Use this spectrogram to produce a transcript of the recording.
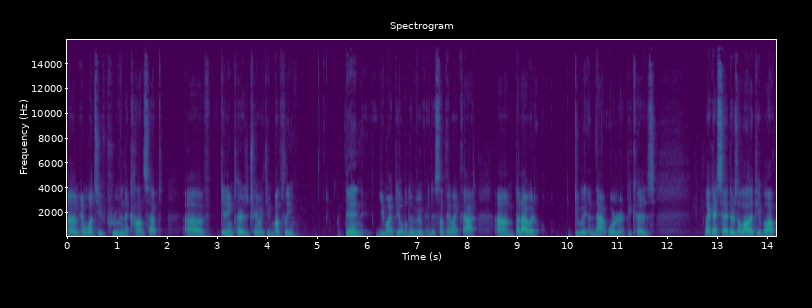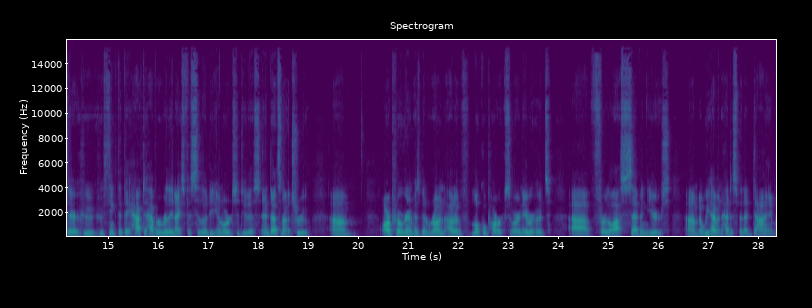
Um, and once you've proven the concept of getting players to train with you monthly, then you might be able to move into something like that. Um, but I would do it in that order because like I said, there's a lot of people out there who, who think that they have to have a really nice facility in order to do this, and that's not true. Um, our program has been run out of local parks or neighborhoods uh, for the last seven years, um, and we haven't had to spend a dime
